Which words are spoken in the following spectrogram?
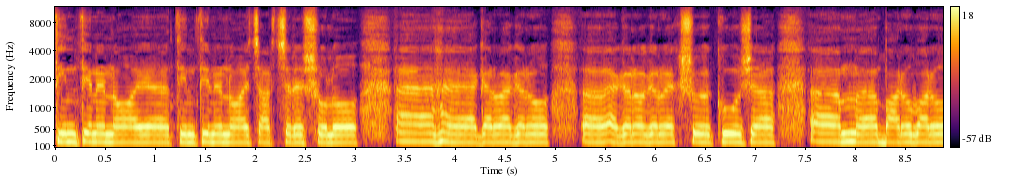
তিন তিনে নয় তিন তিনে নয় চার চারে ষোলো হ্যাঁ এগারো এগারো এগারো এগারো একশো একুশ বারো বারো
